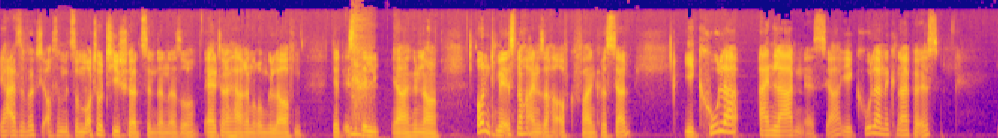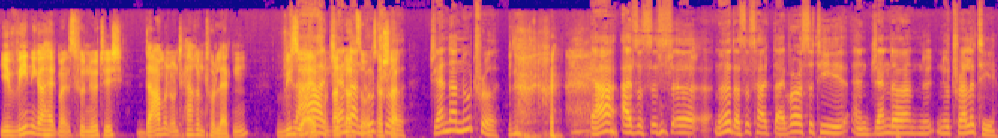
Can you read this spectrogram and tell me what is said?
ja, also wirklich auch so mit so Motto-T-Shirts sind dann da so ältere Herren rumgelaufen. Das ist Berlin, ja, genau. Und mir ist noch eine Sache aufgefallen, Christian. Je cooler ein Laden ist, ja, je cooler eine Kneipe ist, je weniger hält man es für nötig, Damen- und Herrentoiletten visuell Klar, voneinander gender zu unterscheiden. neutral. Gender neutral. ja, also es ist, äh, ne, das ist halt Diversity and Gender Ne- Neutrality.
